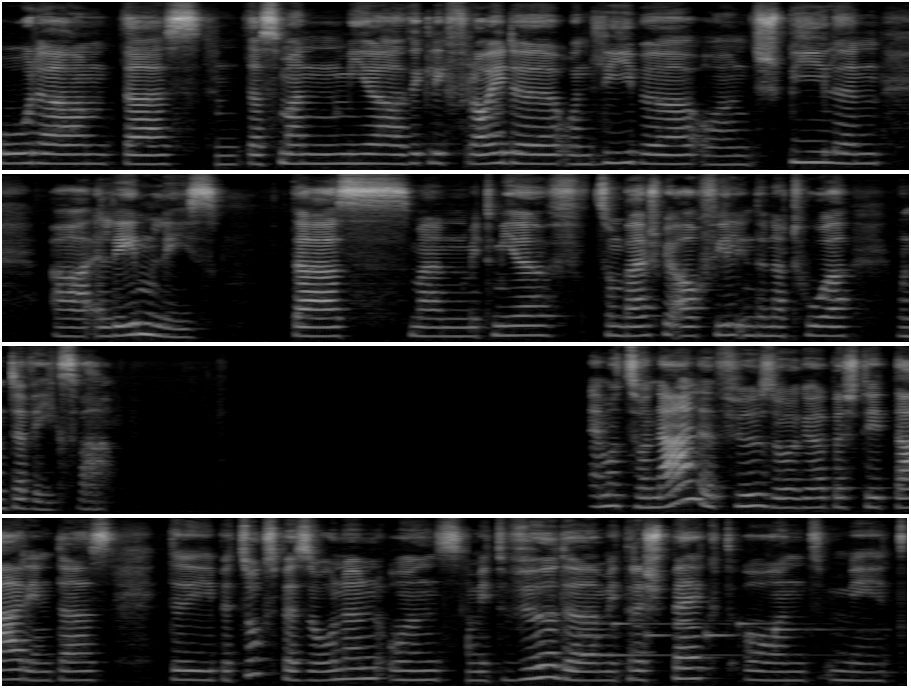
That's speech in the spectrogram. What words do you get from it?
Oder dass, dass man mir wirklich Freude und Liebe und Spielen äh, erleben ließ. Dass man mit mir zum Beispiel auch viel in der Natur unterwegs war. Emotionale Fürsorge besteht darin, dass die Bezugspersonen uns mit Würde, mit Respekt und mit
